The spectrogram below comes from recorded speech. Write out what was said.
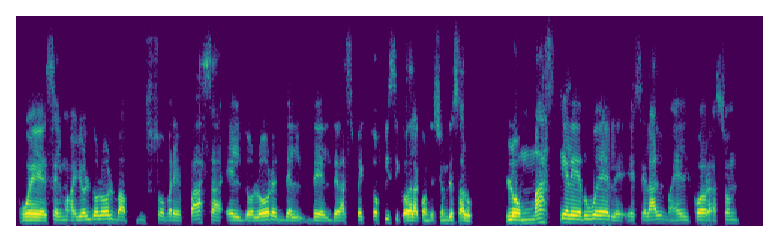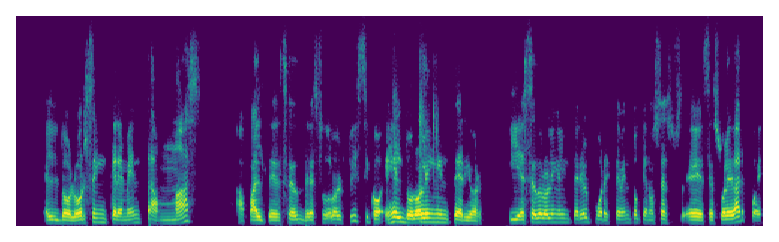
pues el mayor dolor va, sobrepasa el dolor del, del, del, aspecto físico de la condición de salud. Lo más que le duele es el alma, es el corazón. El dolor se incrementa más, aparte de ese, de dolor físico, es el dolor en el interior. Y ese dolor en el interior por este evento que no se, eh, suele dar, pues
